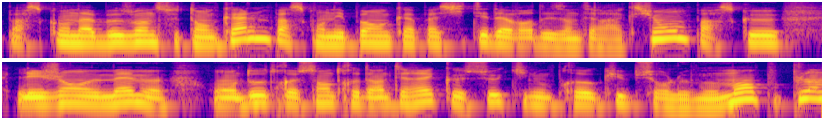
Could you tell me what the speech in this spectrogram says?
parce qu'on a besoin de ce temps calme, parce qu'on n'est pas en capacité d'avoir des interactions, parce que les gens eux-mêmes ont d'autres centres d'intérêt que ceux qui nous préoccupent sur le moment. Plein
